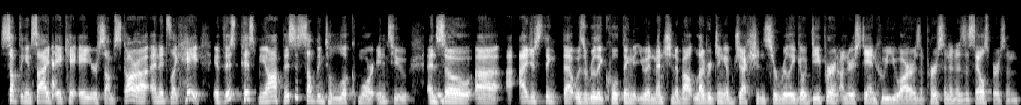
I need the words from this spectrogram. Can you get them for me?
something inside, AKA your samskara. And it's like, hey, if this pissed me off, this is something to look more into. And so mm-hmm. uh, I just think that was a really cool thing that you had mentioned about leveraging objections to really go deeper and understand who you are as a person and as a salesperson.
